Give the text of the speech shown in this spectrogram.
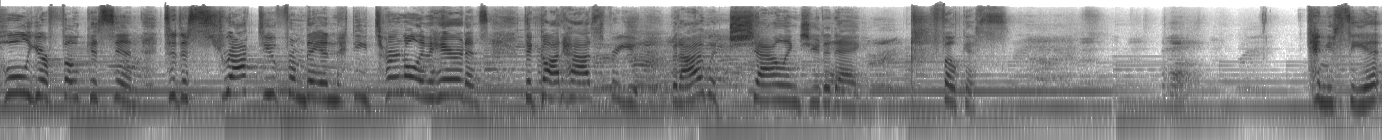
pull your focus in, to distract you from the eternal inheritance that God has for you. But I would challenge you today focus. Can you see it?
